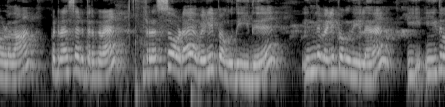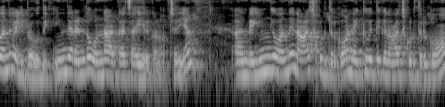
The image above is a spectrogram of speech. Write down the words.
அவ்வளோதான் இப்போ ட்ரெஸ் எடுத்துருக்குறேன். ட்ரெஸ்ஸோட வெளிப்பகுதி இது. இந்த வெளிப்பகுதியில் இது வந்து வெளிப்பகுதி. இந்த ரெண்டும் ஒன்றா அட்டாச் ஆகியிருக்கணும். சரியா? அண்டு இங்கே வந்து நாச் கொடுத்துருக்கோம். நெக் வித்துக்கு நாச் கொடுத்துருக்கோம்.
